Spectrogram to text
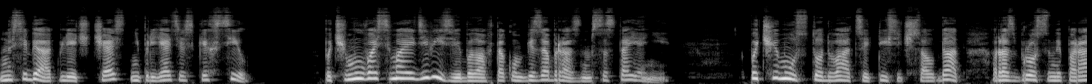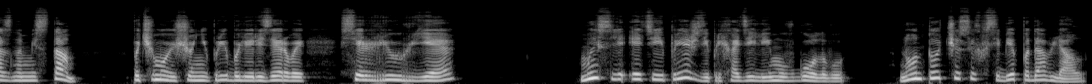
на себя отвлечь часть неприятельских сил? Почему восьмая дивизия была в таком безобразном состоянии? Почему 120 тысяч солдат разбросаны по разным местам? Почему еще не прибыли резервы Серрюрье? Мысли эти и прежде приходили ему в голову, но он тотчас их в себе подавлял.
